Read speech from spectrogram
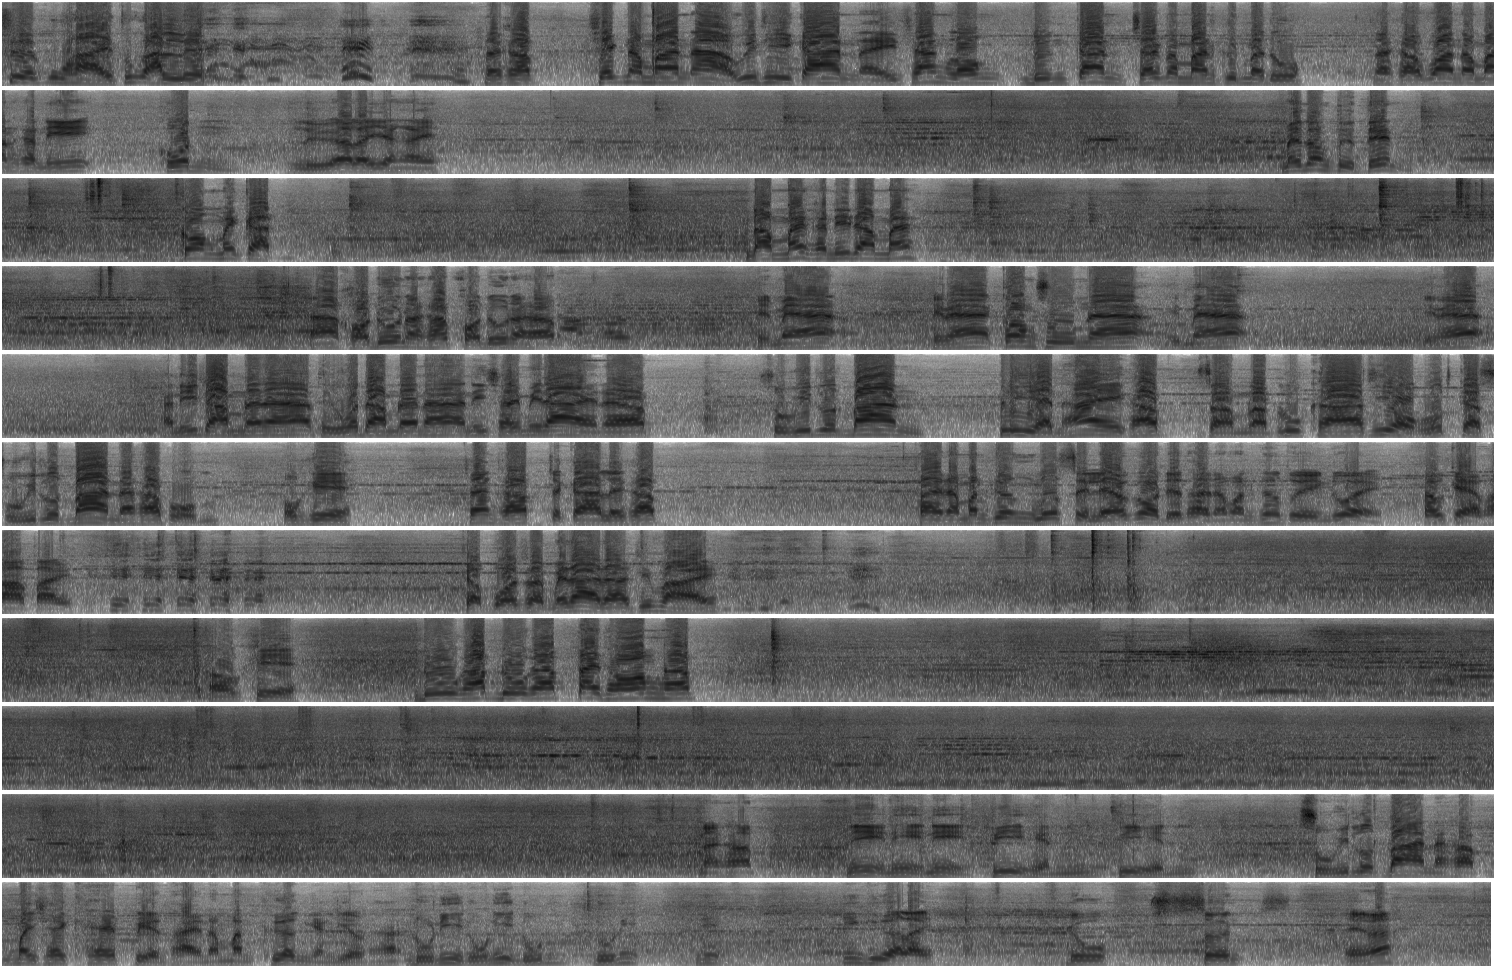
เสื้อกูหายทุกอันเลยนะครับ เช็คน้ำมันอ่าวิธีการไหนช่างลองดึงกั้นชักน้ำมันขึ้นมาดูนะครับ ว่าน้ำมันคันนี้ข้นหรืออะไรยังไง ไม่ต้องตื่นเต้น กล้องไม่กัด ดำไหมคันนี้ดำไหมอ่าขอดูนะครับ ขอดูนะครับเราเห็นไหมฮะ เห็นไหมฮะ กล้องซูมนะฮะ เห็นไหมฮะ เห็นไหมฮะ อันนี้ดำแล้วนะฮะ ถือว่าดำแล้วนะฮะ อันนี้ใช้ไม่ได้นะครับ สูวิตรถบ้านเปลี่ยนให้ครับสำหรับลูกค้าที่ออกรถกับสูวิตรถบ้านนะครับผม โอเค ช่างครับจัดการเลยครับ ถ่ายน้ำมันเครื่องรถเสร็จแล้วก็เดี๋ยวถ่ายน้ำมันเครื่องตัวเองด้วยเท่าแก่พาไป กับบริษัทไม่ได้แล้วที่หมาย โอเค ดูครับดูครับใต้ท้องครับ นะครับ นี่นี่นี่พี่เห็นพี่เห็น สูวิตรถบ้านนะครับ ไม่ใช่แค่เปลี่ยนถ่ายน้ำมันเครื่องอย่างเดียวนะฮะดูนี่ดูนี่ดูนี่ดูนี่นี่นี่คืออะไร ดูเซิร์นเห็นไหม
